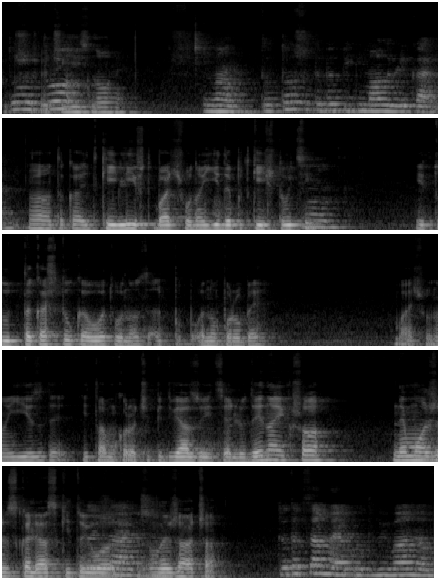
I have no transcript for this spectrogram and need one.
Тут То- ще то- чиїсь ноги. Іван, то то, що тебе піднімали в лікарні. А, така, такий ліфт, бач, воно їде по такій штуці. Ну, І тут така штука, от воно, за- воно пороби. Бач, воно їздить. І там, коротше, підв'язується людина, якщо не може з коляски, то його Лежача. лежача. То так само, як от в Івана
